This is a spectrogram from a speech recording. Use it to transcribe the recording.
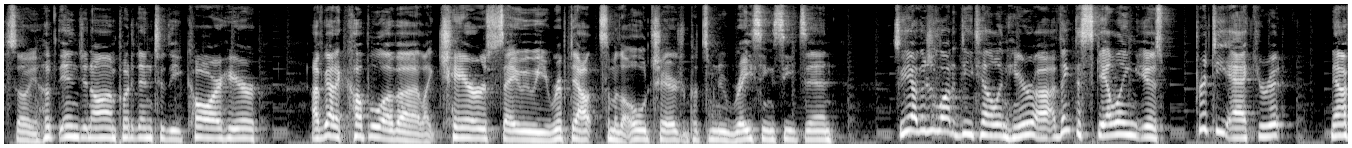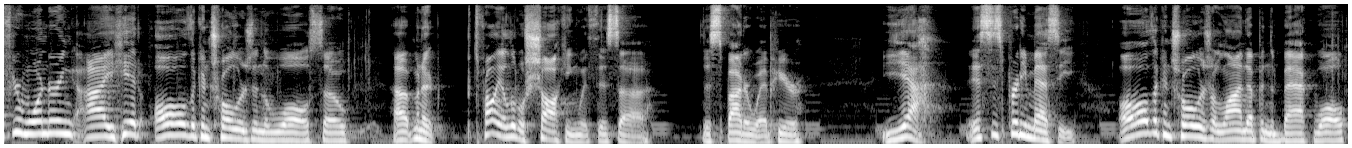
So you hook the engine on, put it into the car here. I've got a couple of uh, like chairs, say we ripped out some of the old chairs and put some new racing seats in. So yeah, there's a lot of detail in here. Uh, I think the scaling is pretty accurate. Now, if you're wondering, I hid all the controllers in the wall, so uh, I'm gonna. It's probably a little shocking with this uh, this spider web here. Yeah, this is pretty messy. All the controllers are lined up in the back wall,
